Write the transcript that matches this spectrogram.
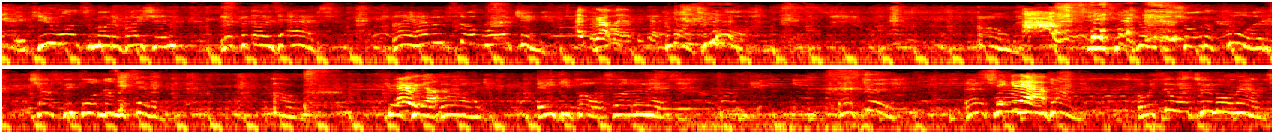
If you want some motivation, look at those abs. They haven't stopped working. I forgot my uppercut. Come on, two more. Boom. Ah! So you drop your left shoulder forward just before number seven. Boom. Good There we go. Right. Easy pulse, right on it. That's good. That's Shake it out. done. But we still want two more rounds.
